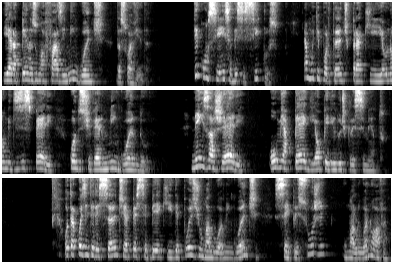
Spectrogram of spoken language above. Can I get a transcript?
e era apenas uma fase minguante? Da sua vida. Ter consciência desses ciclos é muito importante para que eu não me desespere quando estiver minguando. nem exagere ou me apegue ao período de crescimento. Outra coisa interessante é perceber que depois de uma lua minguante sempre surge uma lua nova.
